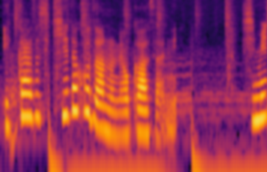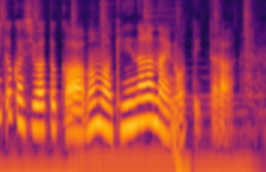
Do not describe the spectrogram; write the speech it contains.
一回私聞いたことあるのねお母さんに「シミとかシワとかママは気にならないの?」って言ったら「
